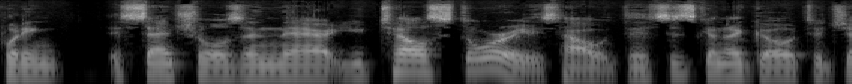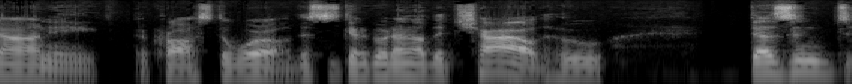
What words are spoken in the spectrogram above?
putting essentials in there. You tell stories how this is going to go to Johnny across the world. This is going to go to another child who doesn't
